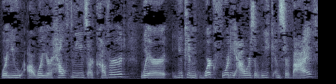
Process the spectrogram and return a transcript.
where you are, where your health needs are covered, where you can work 40 hours a week and survive.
